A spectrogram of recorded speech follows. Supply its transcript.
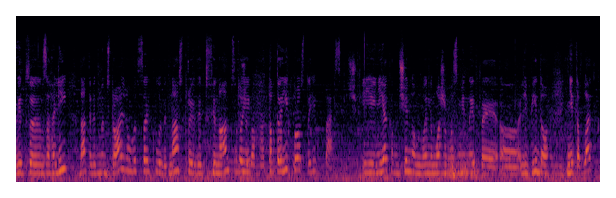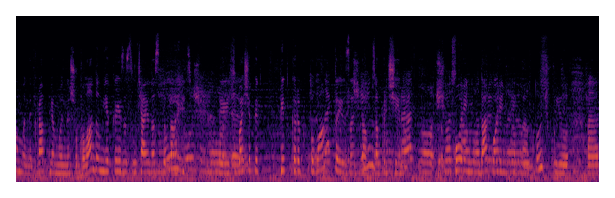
Від е, взагалі дати від менструального циклу, від настрою, від фінансової, тобто їх просто їх безліч, і ніяким чином ми не можемо змінити ліпідо лібідо ні таблетками, ні краплями, ні шоколадом, який зазвичай нас питають. Е, Хіба е, що під підкоректувати за, причину, да, за причину. Конкретно, що Корінь, стало да, корінь проблеми. точкою е,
